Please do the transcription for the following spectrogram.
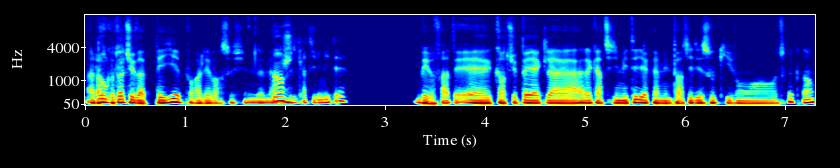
Alors Donc- que toi, tu vas payer pour aller voir ce film de merde. Non, j'ai une carte illimitée. Mais enfin, quand tu payes avec la, la carte illimitée, il y a quand même une partie des sous qui vont au truc, non?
